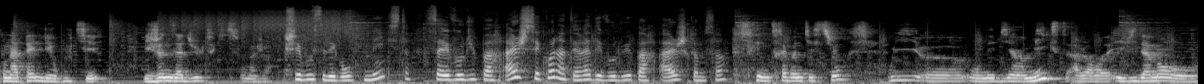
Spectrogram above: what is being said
qu'on appelle les routiers les jeunes adultes qui sont majeurs. Chez vous, c'est des groupes mixtes. Ça évolue par âge. C'est quoi l'intérêt d'évoluer par âge comme ça? C'est une très bonne question. Oui, euh, on est bien mixte. Alors euh, évidemment,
